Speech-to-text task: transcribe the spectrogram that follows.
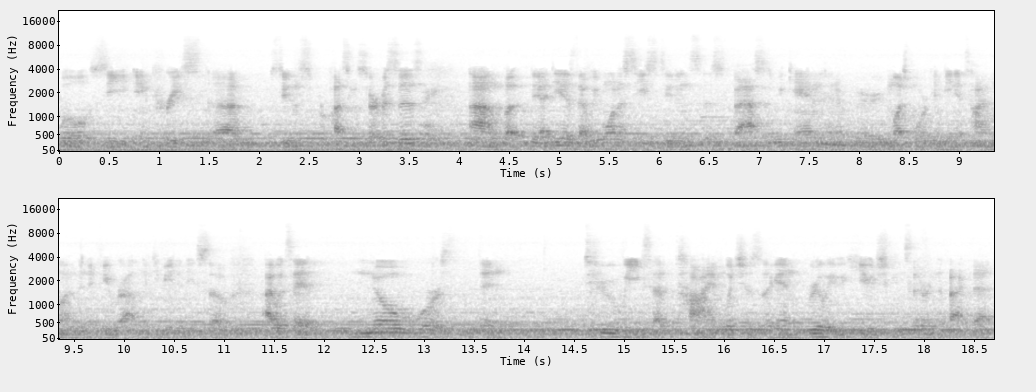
we'll see increased uh, students requesting services. Um, but the idea is that we want to see students as fast as we can in a very much more convenient timeline than if you were out in the community. So I would say no worse than two weeks at a time, which is again really huge considering the fact that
